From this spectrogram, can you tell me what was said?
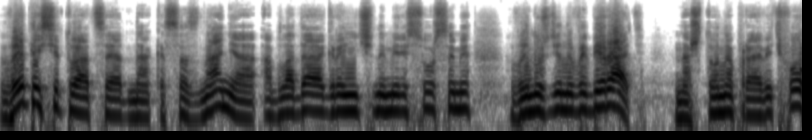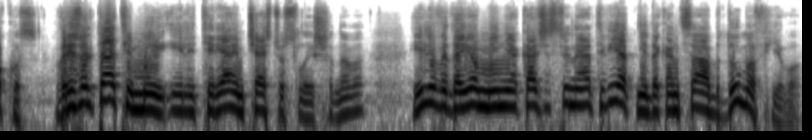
В этой ситуации, однако, сознание, обладая ограниченными ресурсами, вынуждено выбирать, на что направить фокус. В результате мы или теряем часть услышанного, или выдаем менее качественный ответ, не до конца обдумав его.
